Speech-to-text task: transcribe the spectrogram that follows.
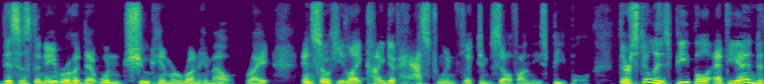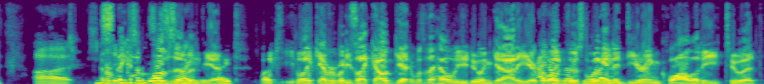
this is the neighborhood that wouldn't shoot him or run him out, right? And so he like kind of has to inflict himself on these people. They're still his people. At the end, uh, he Everybody kind of loves him life, in the right? end. Like, like everybody's like, "Oh, get what the hell are you doing? Get out of here!" But like, know, there's like an endearing quality to it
